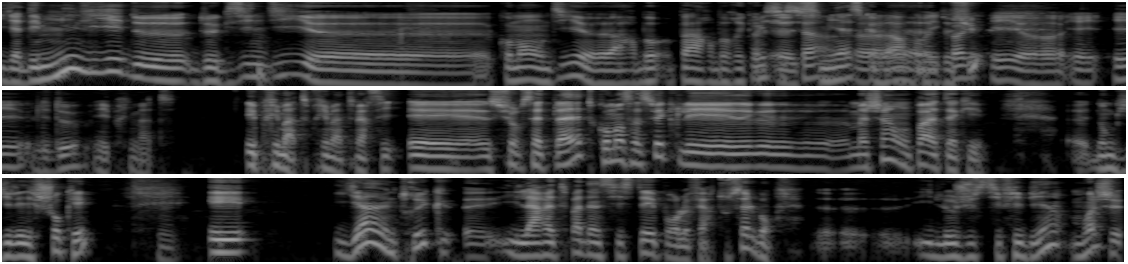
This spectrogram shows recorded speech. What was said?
Il y a des milliers de, de Xindi, euh, comment on dit, euh, arbo- pas arboricole, Oui, c'est euh, dessus? et, euh, et, et les deux, et primates. Et primate, primate, merci. Et sur cette planète, comment ça se fait que les euh, machins n'ont pas attaqué? Euh, Donc il est choqué. Hmm. Et il y a un truc, euh, il n'arrête pas d'insister pour le faire tout seul. Bon, il le justifie bien. Moi, je,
